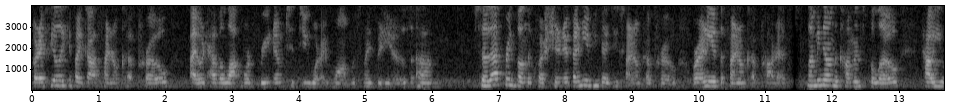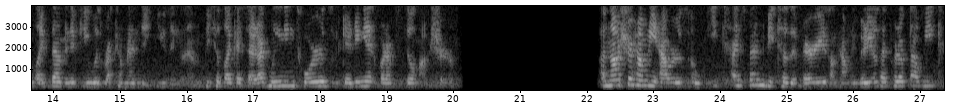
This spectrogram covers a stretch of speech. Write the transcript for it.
but I feel like if I got Final Cut Pro, I would have a lot more freedom to do what I want with my videos. Um, so that brings on the question if any of you guys use Final Cut Pro or any of the Final Cut products, let me know in the comments below how you like them and if you would recommend using them. Because, like I said, I'm leaning towards getting it, but I'm still not sure. I'm not sure how many hours a week I spend because it varies on how many videos I put up that week.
